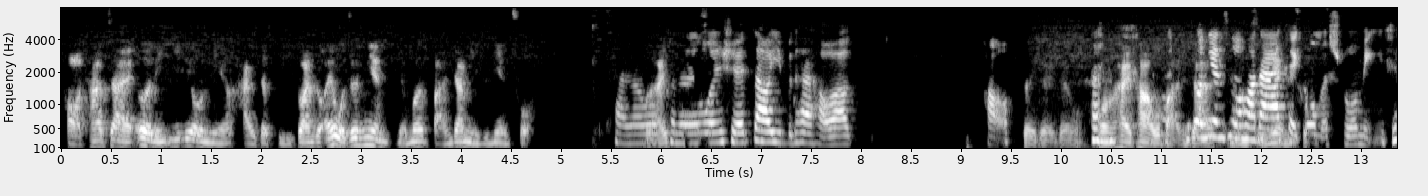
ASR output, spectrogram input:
好，他在二零一六年《海的彼端》中，哎，我这念有没有把人家名字念错？惨了，我可能文学造诣不太好啊。好。对对对，我很害怕我把人 家。念错的话，大家可以跟我们说明一下，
